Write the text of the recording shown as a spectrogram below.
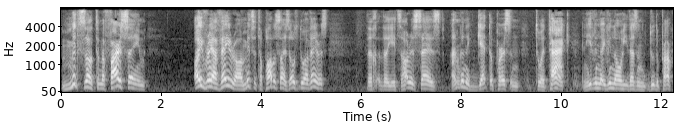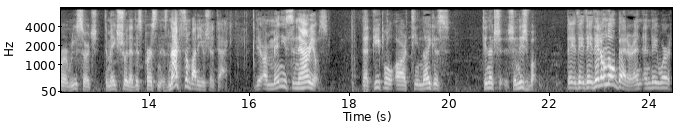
mitzvah to mefarseim oivrei aveira, mitzvah to publicize those who do averas, the the Yetzer Hara says, I'm going to get the person to attack, and even though, even though he doesn't do the proper research to make sure that this person is not somebody you should attack, there are many scenarios that people are tinagas, tinag shenishba. They, they, they, they don't know better, and, and they were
